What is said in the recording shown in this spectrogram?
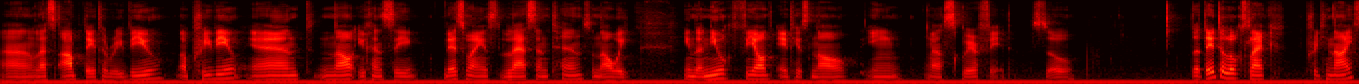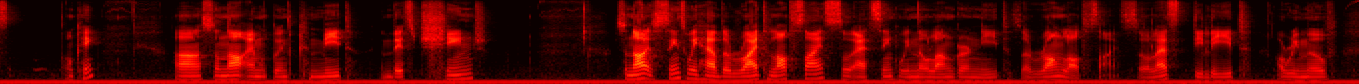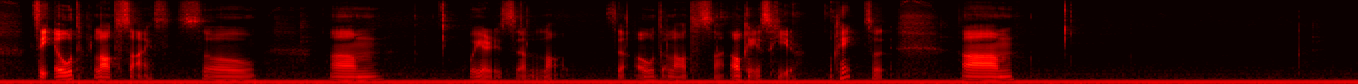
And let's update a review a preview. And now you can see this one is less than 10 so now we in the new field it is now in uh, square feet. So the data looks like pretty nice okay? Uh, so now I'm going to commit this change. So now since we have the right lot size so I think we no longer need the wrong lot size. So let's delete or remove the old lot size. So um, where is the lot the old lot size? Okay it's here okay? So um,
